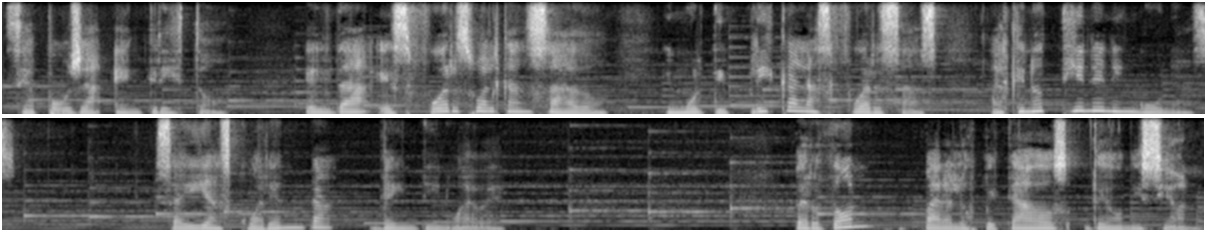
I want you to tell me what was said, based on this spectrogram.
se apoya en Cristo. Él da esfuerzo alcanzado y multiplica las fuerzas al que no tiene ningunas. Isaías 40, 29. Perdón para los pecados de omisión.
